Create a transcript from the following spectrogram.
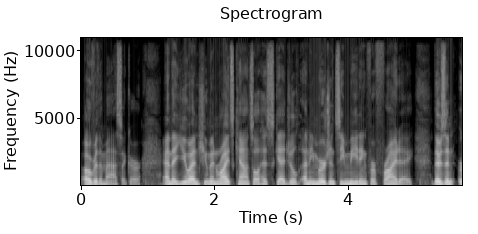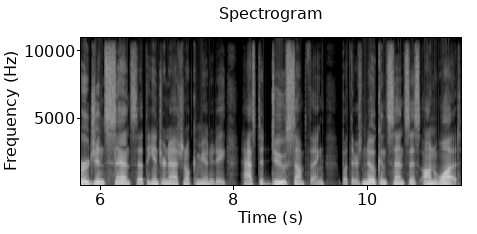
over the massacre, and the UN Human Rights Council has scheduled an emergency meeting for Friday. There's an urgent sense that the international community has to do something, but there's no consensus on what.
